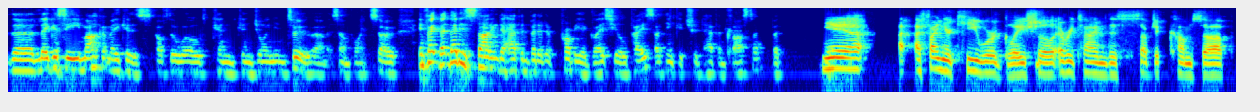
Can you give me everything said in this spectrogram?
the legacy market makers of the world can can join in too um, at some point. So, in fact, that, that is starting to happen, but at a, probably a glacial pace. I think it should happen faster, but yeah, I, I find your keyword glacial every time this subject comes up.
